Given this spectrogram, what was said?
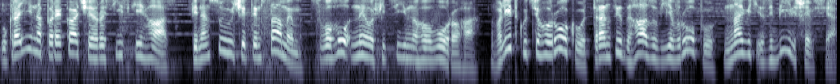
Україна перекачує російський газ, фінансуючи тим самим свого неофіційного ворога. Влітку цього року транзит газу в Європу навіть збільшився.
